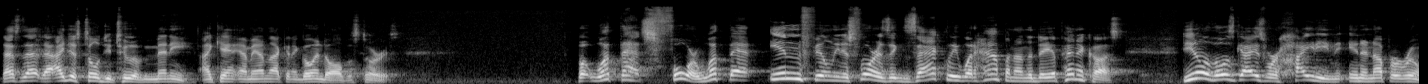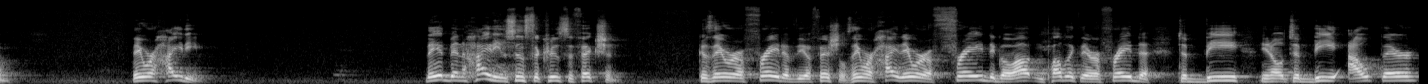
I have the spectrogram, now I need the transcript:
That's that, that, I just told you two of many. I can't, I mean, I'm not going to go into all the stories. But what that's for, what that infilling is for, is exactly what happened on the day of Pentecost. Do you know those guys were hiding in an upper room? They were hiding. They had been hiding since the crucifixion because they were afraid of the officials. They were high, they were afraid to go out in public. They were afraid to, to be, you know, to be out there,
